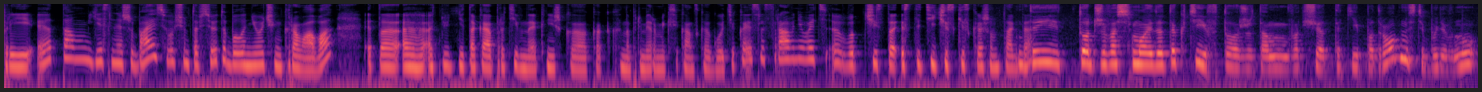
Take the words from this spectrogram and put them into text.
При этом, если не ошибаюсь, в общем-то, все это было не очень кроваво. Это э, отнюдь не такая противная книжка, как, например, мексиканская готика, если сравнивать, э, вот чисто эстетически, скажем так, да. Да и тот же восьмой детектив тоже, там вообще такие подробности были, ну,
